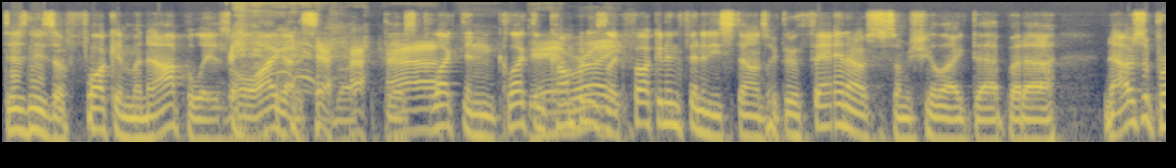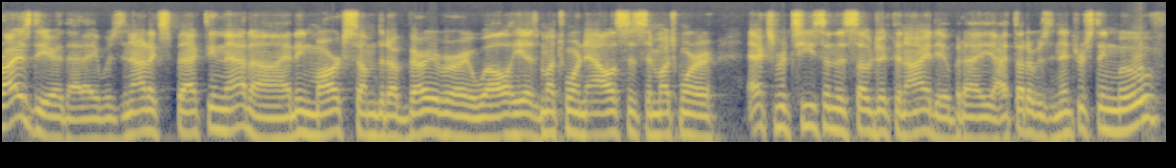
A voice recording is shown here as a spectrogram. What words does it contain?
Disney's a fucking monopoly. Is all I gotta say about this. Collecting collecting Damn companies right. like fucking Infinity Stones, like they're Thanos or some shit like that. But uh, now I was surprised to hear that. I was not expecting that. Uh, I think Mark summed it up very very well. He has much more analysis and much more expertise on the subject than I do. But I, I thought it was an interesting move.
